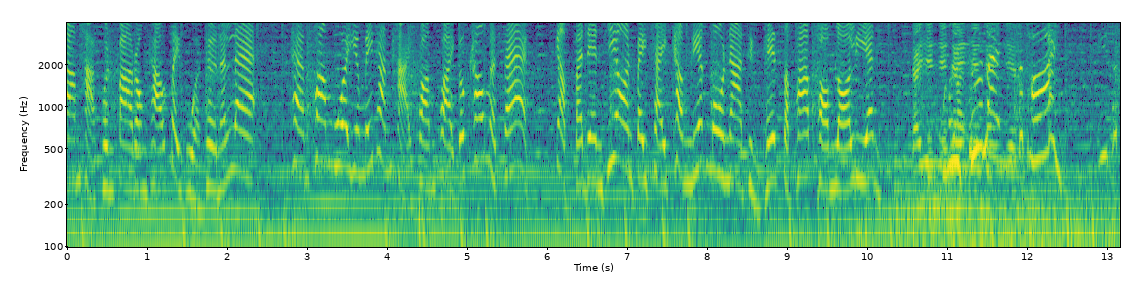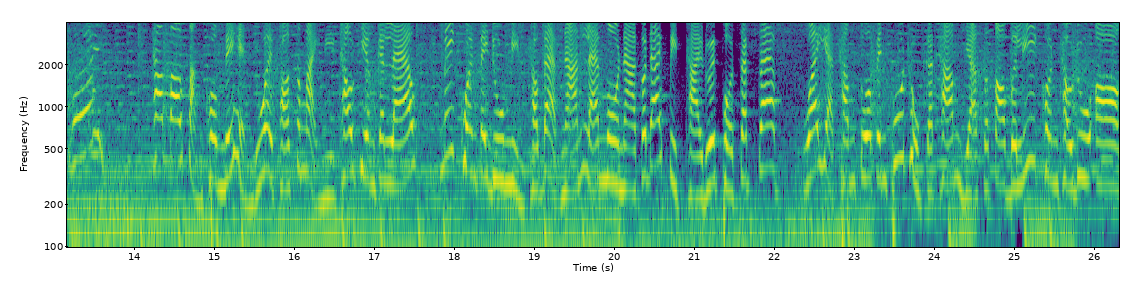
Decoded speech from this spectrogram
ตามหาคนปารองเท้าใส่หัวเธอนั่นแหละ แถมความวัวยังไม่ทันหายความควายก็เข้ามาแทรก กับประเด็นที่ออนไปใช้คำเรียกโมนาถึงเพศสภาพพร้อมล้อเลียน ใจเย็นๆใจเย็นๆใจเย็นท ทำเอาสังคมไม่เห็นด้วย เพราะสมัยนี้เท่าเทียมกันแล้ว ไม่ควรไปดูหมิ่นเขาแบบนั้นและโมนาก็ได้ปิดท้ายด้วยโพสต์แซบๆ ว่าอย่าทำตัวเป็นผู้ถูกกระทำอย่าสตรอเบอรี่คนเขาดูออก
